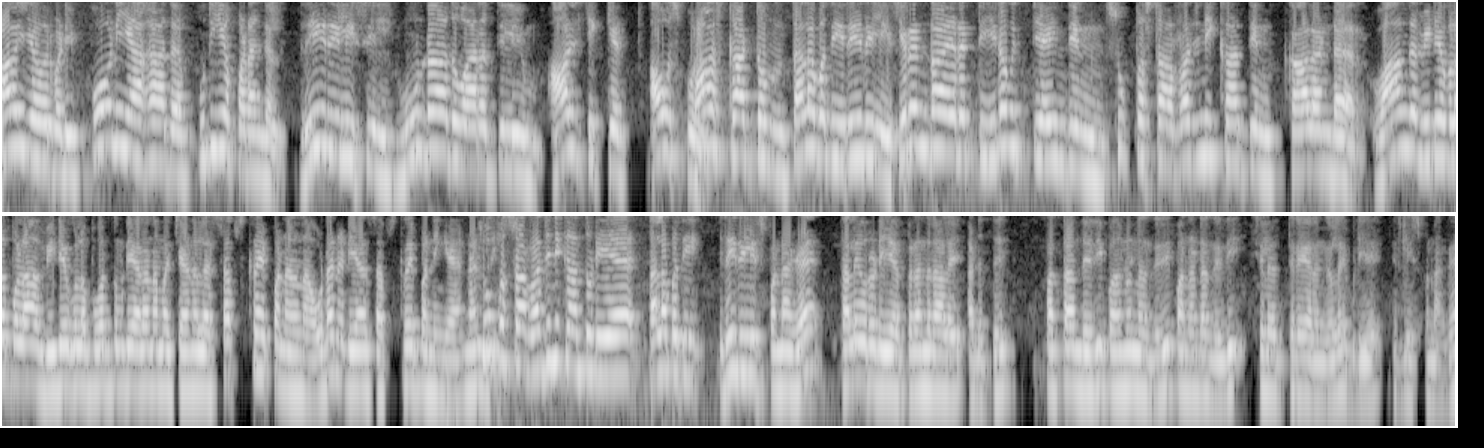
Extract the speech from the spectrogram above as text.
Hi everybody போனியாகாத புதிய படங்கள் ரீ ரிலீஸில் மூன்றாவது வாரத்திலும் ஆல் டிக்கெட் ஹவுஸ்ஃபுல். மாஸ் காட்டும் தளபதி ரீ ரிலீஸ் இரண்டாயிரத்தி இருபத்தி ஐந்தின் சூப்பர் ஸ்டார் ரஜினிகாந்தின் காலண்டர். வாங்க வீடியோக்குள்ள போலாம். வீடியோக்குள்ள போறது முடியாத நம்ம சேனலை சப்ஸ்கிரைப் பண்ணலாம் உடனடியா சப்ஸ்கிரைப் பண்ணீங்க. சூப்பர் ஸ்டார் ரஜினிகாந்துடைய தளபதி ரீ ரிலீஸ் பண்ணாங்க. தலைவருடைய பிறந்த நாளை அடுத்து பத்தாம் தேதி பதினொன்றாம் தேதி பன்னெண்டாம் தேதி சில திரையரங்குகள்ல இப்படியே ரிலீஸ் பண்ணாங்க.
